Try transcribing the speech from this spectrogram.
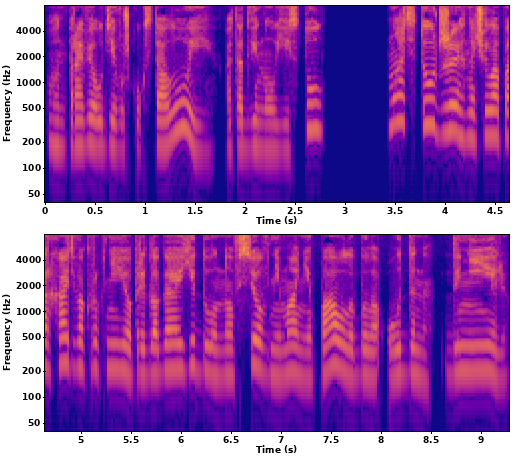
Он провел девушку к столу и отодвинул ей стул. Мать тут же начала порхать вокруг нее, предлагая еду, но все внимание Паулы было отдано Даниэлю.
